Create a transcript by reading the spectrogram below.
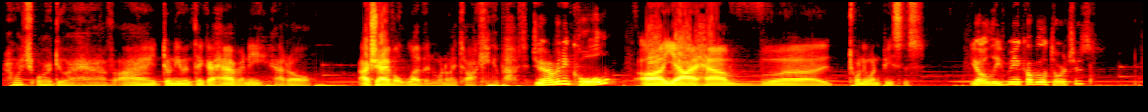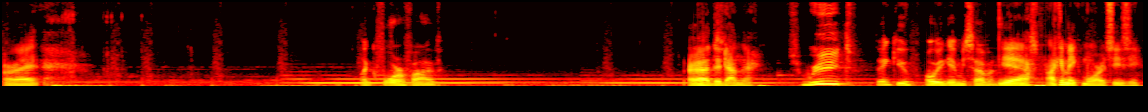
How much ore do I have? I don't even think I have any at all. Actually, I have 11. What am I talking about? Do you have any coal? Uh, yeah, I have uh 21 pieces. Yo, leave me a couple of torches. All right. Like four or five. Uh, they're down there. Sweet. Thank you. Oh, you gave me seven. Yeah, I can make more. It's easy.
